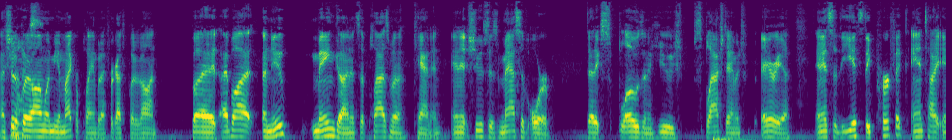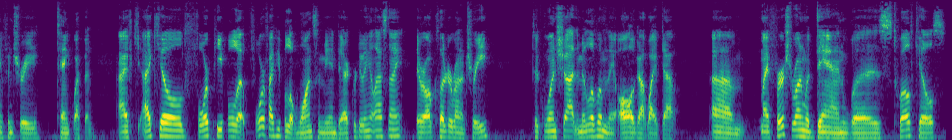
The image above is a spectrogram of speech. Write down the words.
I should have put it on when me and Mike were playing, but I forgot to put it on. But I bought a new main gun. It's a plasma cannon, and it shoots this massive orb that explodes in a huge splash damage area. And it's the it's the perfect anti-infantry tank weapon. I've I killed four people at four or five people at once, and me and Derek were doing it last night. They were all cluttered around a tree. Took one shot in the middle of them, and they all got wiped out. Um, my first run with Dan was 12 kills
